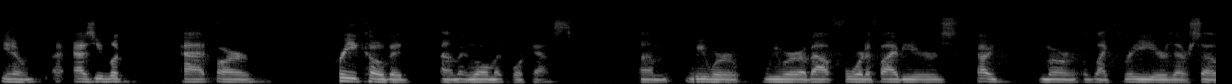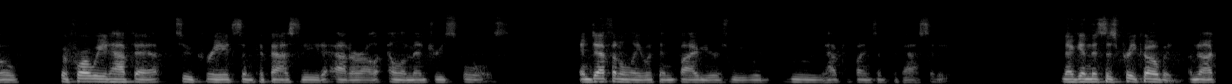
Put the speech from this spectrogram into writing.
you know, as you look at our pre-COVID um, enrollment forecasts, um, we were we were about four to five years, probably more like three years or so, before we'd have to to create some capacity to at our elementary schools, and definitely within five years we would we would have to find some capacity. Now, again, this is pre-COVID. I'm not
